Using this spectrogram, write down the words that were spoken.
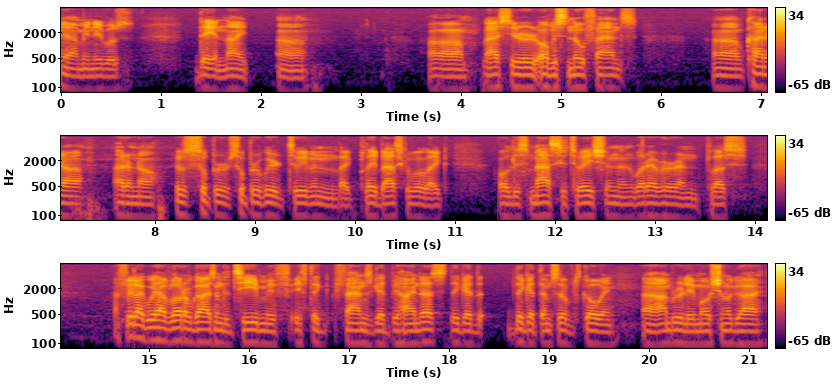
Yeah, I mean it was day and night. Uh, uh, last year, obviously no fans. Uh, kind of, I don't know. It was super, super weird to even like play basketball, like all this mask situation and whatever. And plus, I feel like we have a lot of guys on the team. If if the fans get behind us, they get they get themselves going. Uh, I'm a really emotional guy.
